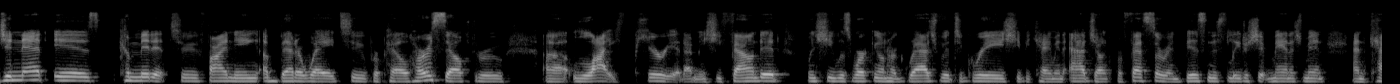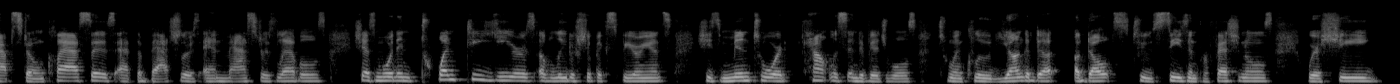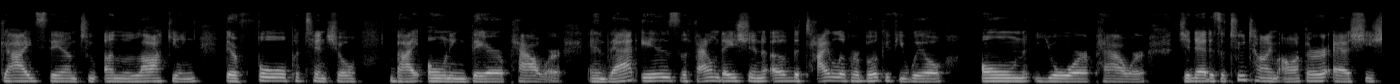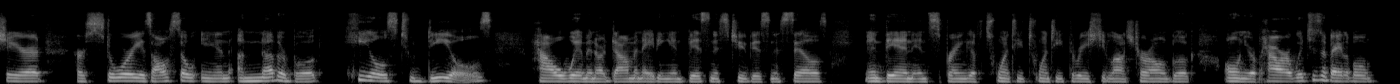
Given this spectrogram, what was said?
Ginnette is committed to finding a better way to propel herself through uh, life, period. I mean, she found it when she was working on her graduate degree. She became an adjunct professor in business leadership management and capstone classes at the bachelor's and master's levels. She has more than 20 years of leadership experience. She's mentored countless individuals to include young adu- adults to seasoned professionals, where she guides them to unlocking their full potential by owning their power. And that is the foundation of the title of her book, if you will, Own Your Power. Ginnette is a two time author, as she shared. Her story is also in another book, Heels to Deals how women are dominating in business to business sales. And then in spring of 2023, she launched her own book, Own Your Power, which is available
